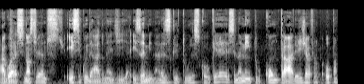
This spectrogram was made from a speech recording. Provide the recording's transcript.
Agora, se nós tivermos esse cuidado né, de examinar as escrituras, qualquer ensinamento contrário, a gente já vai falar: opa,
